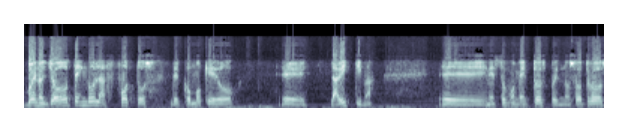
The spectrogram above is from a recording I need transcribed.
Bueno, yo tengo las fotos de cómo quedó eh, la víctima. Eh, en estos momentos, pues nosotros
